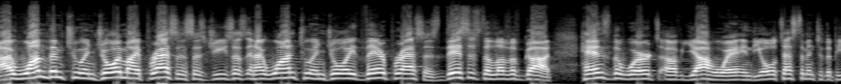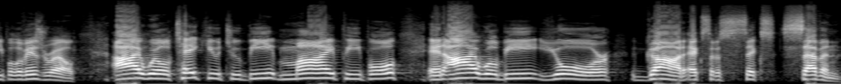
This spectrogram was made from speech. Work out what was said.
I want them to enjoy my presence, says Jesus, and I want to enjoy their presence. This is the love of God. Hence the words of Yahweh in the Old Testament to the people of Israel I will take you to be my people, and I will be your God. Exodus 6 7.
